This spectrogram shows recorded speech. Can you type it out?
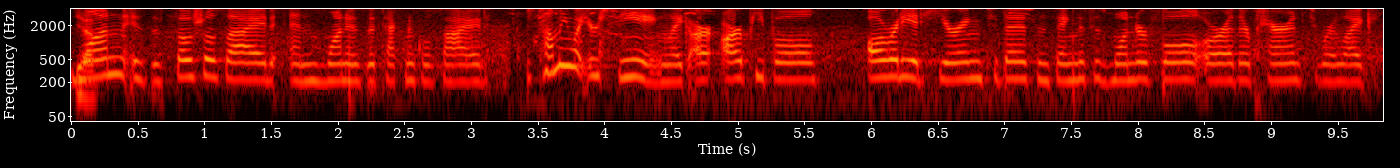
Yep. One is the social side, and one is the technical side. Just tell me what you're seeing. Like, are are people already adhering to this and saying this is wonderful, or are there parents who are like,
